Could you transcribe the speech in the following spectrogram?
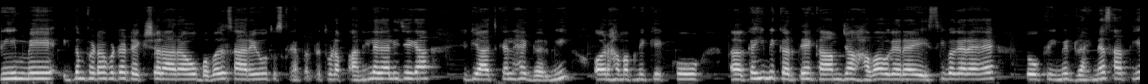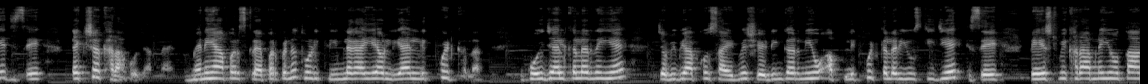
क्रीम में एकदम फटाफटा टेक्सचर आ रहा हो बबल्स आ रहे हो तो स्क्रैपर पे थोड़ा पानी लगा लीजिएगा क्योंकि आजकल है गर्मी और हम अपने केक को आ, कहीं भी करते हैं काम जहाँ हवा वगैरह है एसी वगैरह है तो क्रीम में ड्राइनेस आती है जिससे टेक्सचर खराब हो जाता है। तो मैंने यहाँ पर स्क्रैपर पे ना थोड़ी क्रीम लगाई है और लिया है लिक्विड कलर कोई जेल कलर नहीं है जब भी आपको साइड में शेडिंग करनी हो आप लिक्विड कलर यूज़ कीजिए इससे टेस्ट भी खराब नहीं होता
